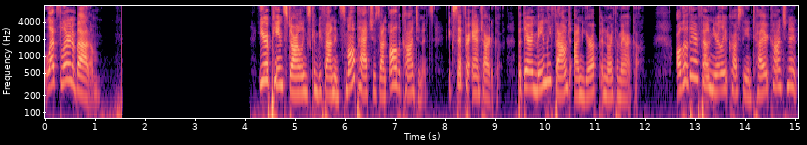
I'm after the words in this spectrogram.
let's learn about them. European starlings can be found in small patches on all the continents, except for Antarctica, but they are mainly found on Europe and North America. Although they are found nearly across the entire continent,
